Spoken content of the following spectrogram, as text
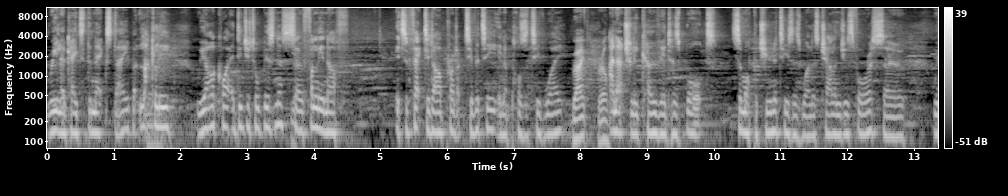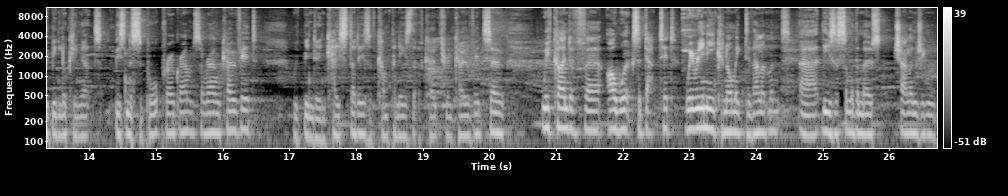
relocated the next day. But luckily, we are quite a digital business. So, funnily enough, it's affected our productivity in a positive way. Right, Brill. And actually, COVID has brought some opportunities as well as challenges for us. So, we've been looking at business support programs around COVID. We've been doing case studies of companies that have coped through COVID. So, we've kind of, uh, our work's adapted. We're in economic development. Uh, these are some of the most challenging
